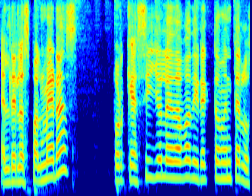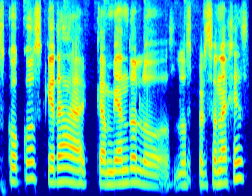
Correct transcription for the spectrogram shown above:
el de las palmeras. Porque así yo le daba directamente a los cocos, que era cambiando los, los personajes.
